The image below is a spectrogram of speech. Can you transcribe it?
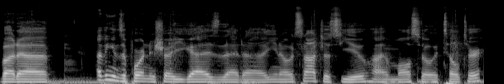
But, uh, I think it's important to show you guys that, uh, you know, it's not just you. I'm also a tilter.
